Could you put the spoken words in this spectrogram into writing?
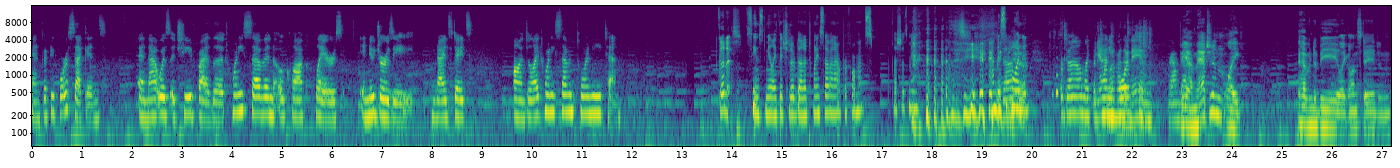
and 54 seconds, and that was achieved by the 27 o'clock players in New Jersey, United States, on July 27, 2010. Goodness. Seems to me like they should have done a 27 hour performance, but that's just me. I'm disappointed. We're done on like the Yeah, going by their 24th name. and round But up. yeah, imagine like having to be like on stage and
